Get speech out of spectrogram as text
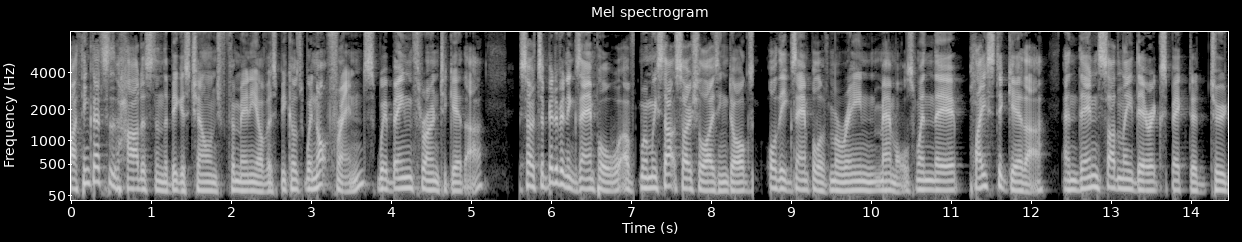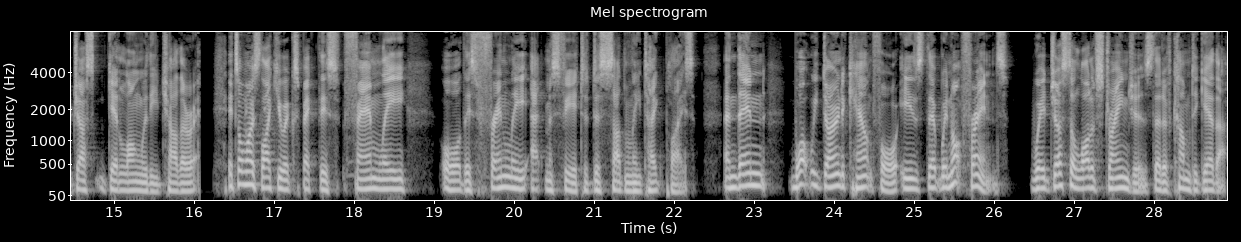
I think that's the hardest and the biggest challenge for many of us because we're not friends, we're being thrown together. So it's a bit of an example of when we start socializing dogs, or the example of marine mammals, when they're placed together and then suddenly they're expected to just get along with each other. It's almost like you expect this family or this friendly atmosphere to just suddenly take place. And then what we don't account for is that we're not friends. We're just a lot of strangers that have come together.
